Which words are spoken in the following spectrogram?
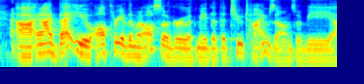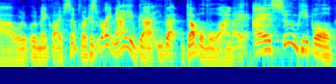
uh, and I bet you all three of them would also agree with me that the two time zones would be uh, would, would make life simpler. Because right now you've got you've got double the line. I, I assume people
